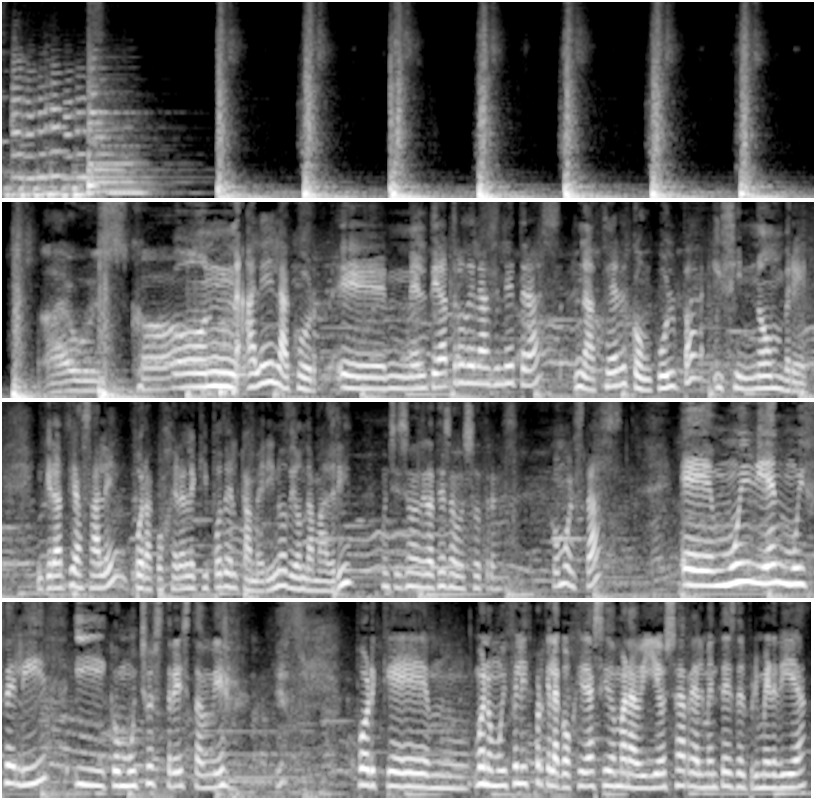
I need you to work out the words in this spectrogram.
Ale Lacour, en el Teatro de las Letras, Nacer con culpa y sin nombre. Gracias, Ale, por acoger al equipo del Camerino de Onda Madrid. Muchísimas gracias a vosotras. ¿Cómo estás? Eh, muy bien, muy feliz y con mucho estrés también. Porque, mm, bueno, muy feliz porque la acogida ha sido maravillosa realmente desde el primer día.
